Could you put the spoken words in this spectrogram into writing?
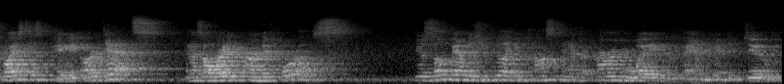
Christ has paid our debts and has already earned it for us. You know, some families you feel like you constantly have to earn your way in the family. You have to do,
